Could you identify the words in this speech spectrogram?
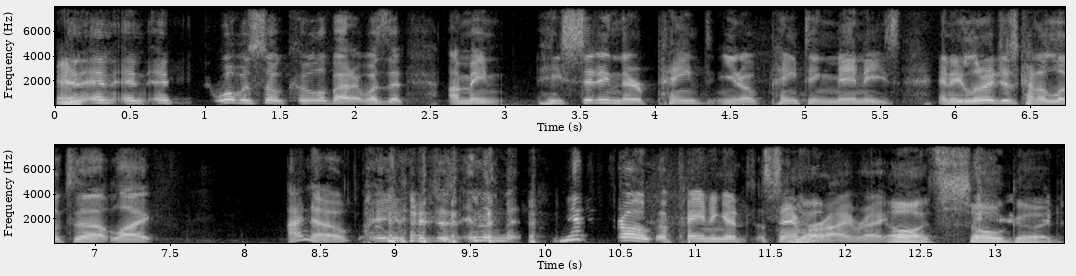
And- And, and and and what was so cool about it was that I mean, he's sitting there paint, you know, painting minis, and he literally just kind of looks up like, I know, You know, just in the mid stroke of painting a samurai, right? Oh, it's so good.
